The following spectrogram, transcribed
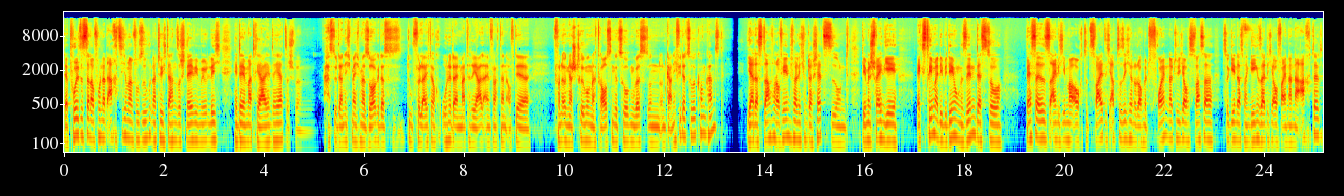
Der Puls ist dann auf 180 und man versucht natürlich dann so schnell wie möglich möglich, hinter dem Material hinterher zu schwimmen. Hast du da nicht manchmal Sorge, dass du vielleicht auch ohne dein Material einfach dann auf der, von irgendeiner Strömung nach draußen gezogen wirst und, und gar nicht wieder zurückkommen kannst? Ja, das darf man auf jeden Fall nicht unterschätzen. Und dementsprechend, je extremer die Bedingungen sind, desto besser ist es eigentlich immer auch zu zweit sich abzusichern oder auch mit Freunden natürlich aufs Wasser zu gehen, dass man gegenseitig aufeinander achtet.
